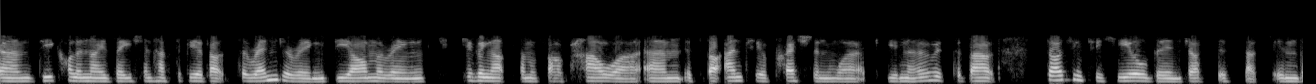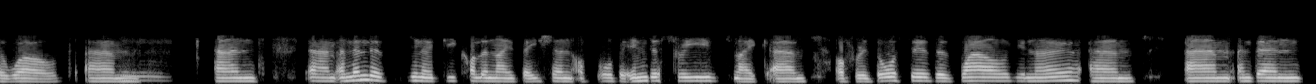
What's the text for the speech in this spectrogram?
um, decolonization has to be about surrendering, de-armoring, giving up some of our power. Um, it's about anti-oppression work. You know, it's about starting to heal the injustice that's in the world. Um, Mm. and um, and then there's you know decolonization of all the industries like um, of resources as well you know um, um, and then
